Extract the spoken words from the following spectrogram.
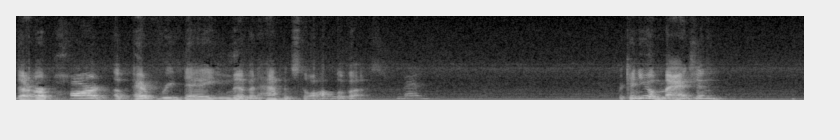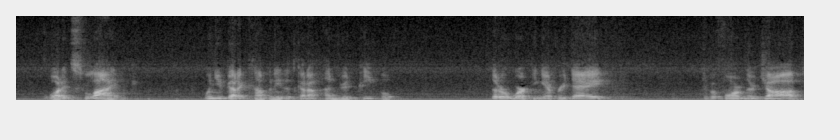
that are part of everyday living happens to all of us. Amen. But can you imagine what it's like when you've got a company that's got a hundred people that are working every day to perform their jobs?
